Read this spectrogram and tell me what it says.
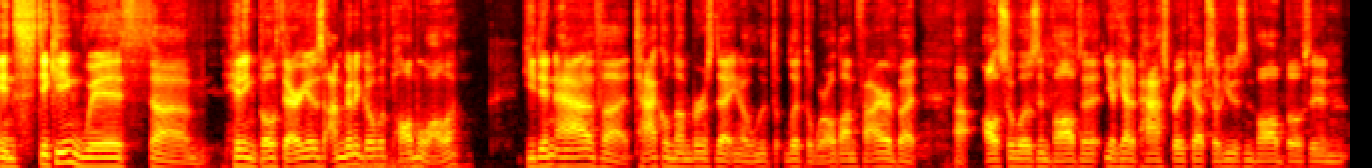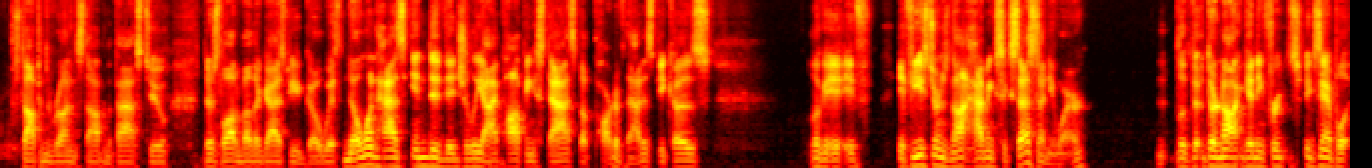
in sticking with um, hitting both areas, I'm going to go with Paul Moala. He didn't have uh, tackle numbers that you know lit, lit the world on fire, but uh, also was involved. In, you know, he had a pass breakup, so he was involved both in stopping the run and stopping the pass too. There's a lot of other guys we could go with. No one has individually eye popping stats, but part of that is because look, if if Eastern's not having success anywhere, look, they're not getting. For example,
